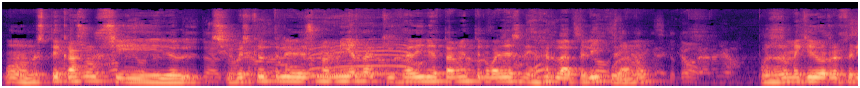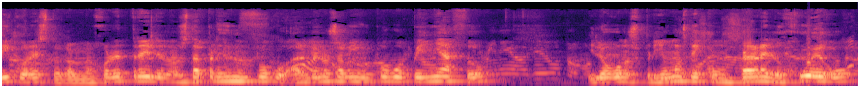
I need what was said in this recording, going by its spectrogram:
Bueno, en este caso, si, ves que el trailer es una mierda, quizá directamente no vayas ni a ver la película, ¿no? Pues eso me quiero referir con esto, que a lo mejor el trailer nos está pareciendo un poco, al menos a mí, un poco peñazo, y luego nos pillamos de comprar el juego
